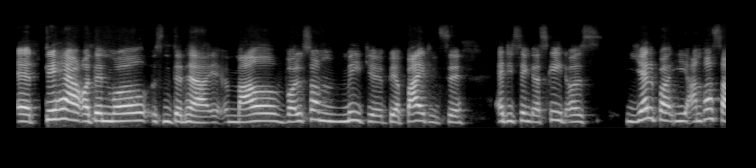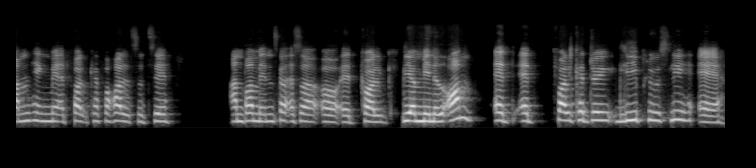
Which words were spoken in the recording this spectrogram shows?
at det her og den måde, sådan den her øh, meget voldsomme mediebearbejdelse af de ting, der er sket, også hjælper i andre sammenhæng med, at folk kan forholde sig til andre mennesker, altså, og at folk bliver mindet om, at, at folk kan dø lige pludselig af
